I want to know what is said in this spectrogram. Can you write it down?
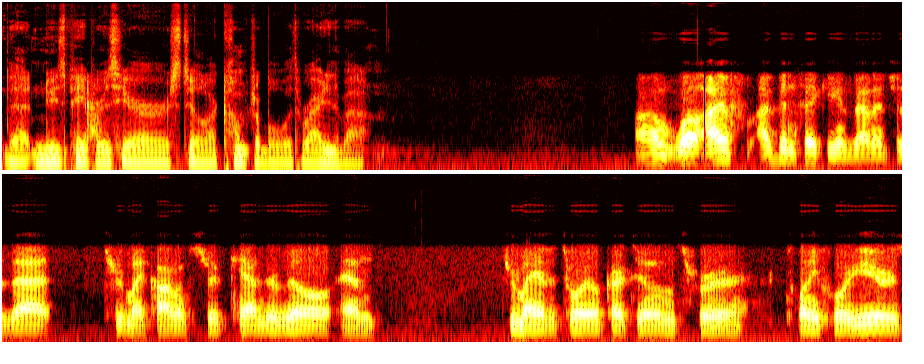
that newspapers here are still are comfortable with writing about? Um, well, I've I've been taking advantage of that through my comic strip Candorville and through my editorial cartoons for 24 years.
